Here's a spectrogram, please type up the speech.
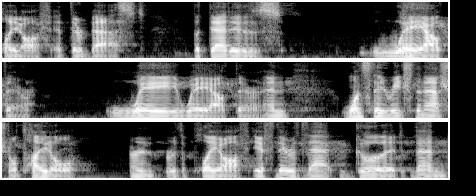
playoff at their best, but that is way out there, way way out there, and once they reach the national title or, or the playoff, if they're that good, then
